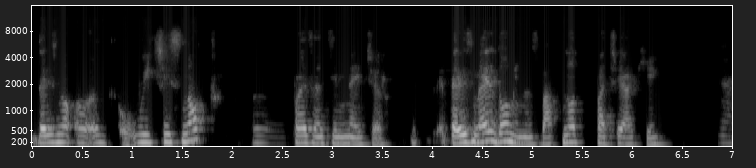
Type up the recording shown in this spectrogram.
there is no, uh, which is not uh, present in nature. There is male dominance, but not patriarchy. Yeah.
